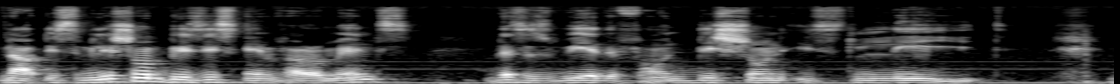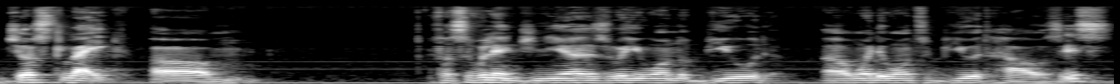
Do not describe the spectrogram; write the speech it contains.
Now the simulation basis environment this is where the foundation is laid. Just like um, for civil engineers when you want to build uh, when they want to build houses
